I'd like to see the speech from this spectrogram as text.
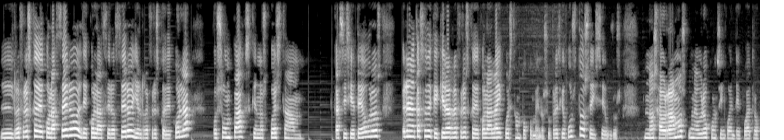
El refresco de cola cero, el de cola 00 y el refresco de cola pues son packs que nos cuestan casi 7 euros, pero en el caso de que quieras refresco de cola light cuesta un poco menos, su precio justo 6 euros. Nos ahorramos 1,54 euro.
